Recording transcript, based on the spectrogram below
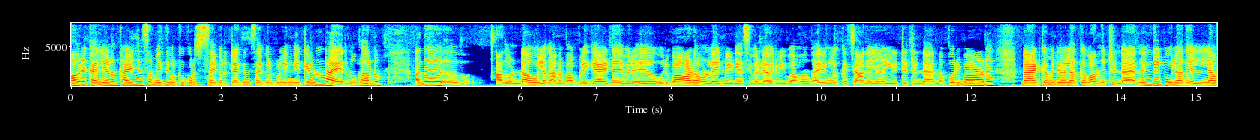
ആ ഒരു കല്യാണം കഴിഞ്ഞ സമയത്ത് ഇവർക്ക് കുറച്ച് സൈബർ അറ്റാക്കും സൈബർ ബുള്ളിങ് ഒക്കെ ഉണ്ടായിരുന്നു. കാരണം അത് അതുണ്ടാവില്ല കാരണം പബ്ലിക്കായിട്ട് ഇവർ ഒരുപാട് ഓൺലൈൻ മീഡിയാസ് ഇവരുടെ ആ ഒരു വിവാഹവും കാര്യങ്ങളൊക്കെ ചാനലുകളിൽ ഇട്ടിട്ടുണ്ടായിരുന്നു. അപ്പോൾ ഒരുപാട് ബാഡ് കമന്റുകളൊക്കെ വന്നിട്ടുണ്ടായിരുന്നു. എങ്കിൽ പോലും അതെല്ലാം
